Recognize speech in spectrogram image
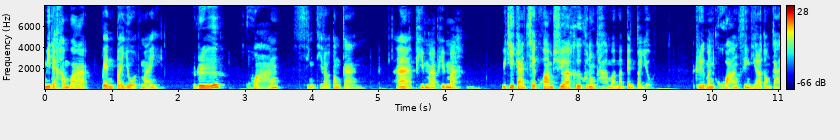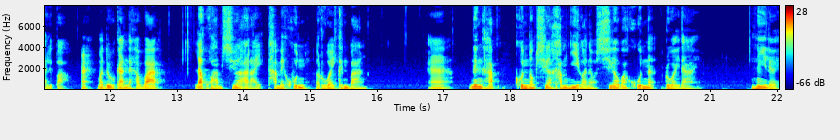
มีแต่คำว่าเป็นประโยชน์ไหมหรือขวางสิ่งที่เราต้องการอ่าพิมพ์มาพิมพ์มา วิธีการเช็คความเชื่อคือคุณต้องถามว่ามันเป็นประโยชน์ หรือมันขวางสิ่งที่เราต้องการหรือเปล่าอะมาดูกันนะครับว่า แล้วความเชื่ออะไรทำให้คุณรวยขึ้นบ้างอ่าหนึ่งครับ คุณต้องเชื่อคำนี้ก่อนนะว่าเชื่อว่าคุณน่ะรวยได้ นี่เลย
